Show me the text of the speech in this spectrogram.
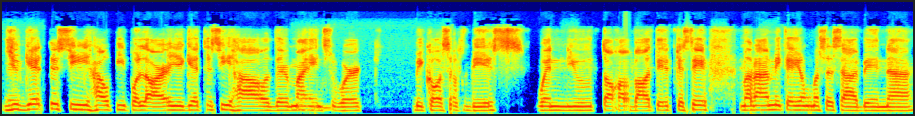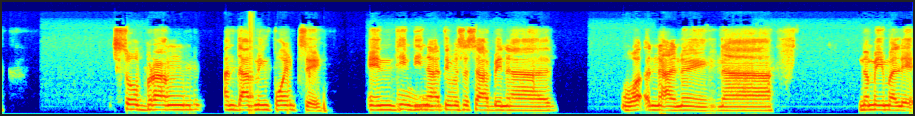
you get to see how people are, you get to see how their Mm-hmm. minds work because of this when you talk about it. Kasi marami kayong masasabi na sobrang ang daming points eh. And hindi Mm. natin masasabi na wa, na ano eh na na may mali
